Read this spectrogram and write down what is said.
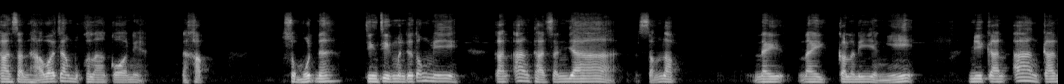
การสรรหาว่าจ้างบุคลากรเนี่ยนะครับ สมมุตินะจริง ๆ มันจะต้องมีการอ้างฐานสัญญาสำหรับในในกรณีอย่างนี้ มีการอ้างการ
